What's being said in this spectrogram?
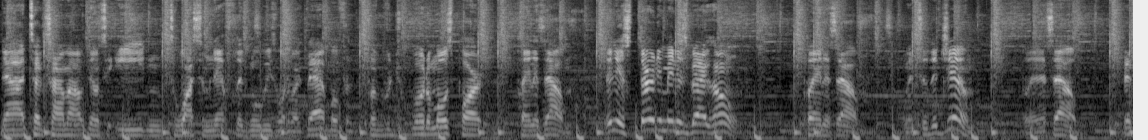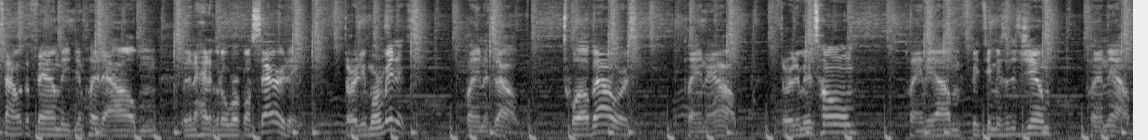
Now I took time out you know, to eat and to watch some Netflix movies, whatever like that, but for, for, for the most part, playing this album. Then it's 30 minutes back home playing this album. Went to the gym, playing this album. Spent time with the family, didn't play the album, but then I had to go to work on Saturday. 30 more minutes, playing this album. 12 hours, playing the album. 30 minutes home, playing the album. 15 minutes at the gym, playing the album.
